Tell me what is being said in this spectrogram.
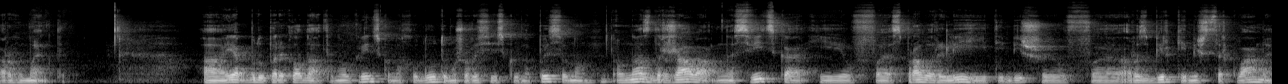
аргументи. Я буду перекладати на українську на ходу, тому що російською написано. У нас держава світська і в справи релігії, тим більше в розбірки між церквами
